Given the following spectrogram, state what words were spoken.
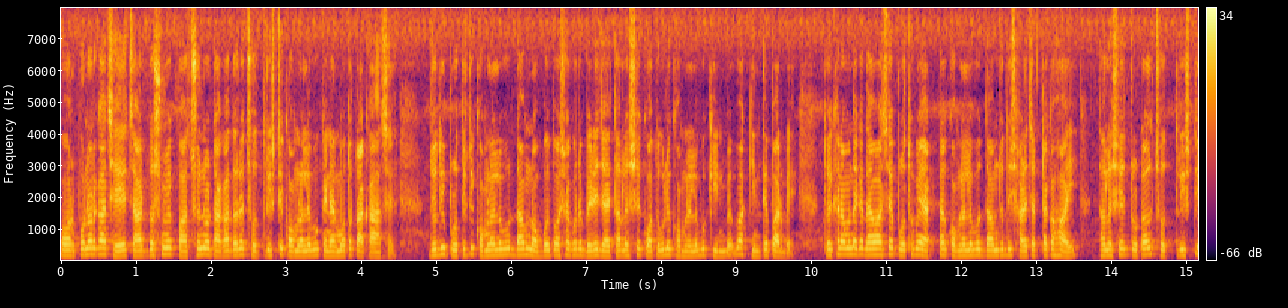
অর্পণার কাছে চার দশমিক পাঁচ শূন্য টাকা দরে ছত্রিশটি কমলালেবু কেনার মতো টাকা আছে। যদি প্রতিটি কমলালেবুর দাম নব্বই পয়সা করে বেড়ে যায়, তাহলে সে কতগুলি কমলালেবু কিনবে বা কিনতে পারবে? তো এখানে আমাদেরকে দেওয়া আছে, প্রথমে একটা কমলালেবুর দাম যদি সাড়ে চার টাকা হয়, তাহলে সে টোটাল ছত্রিশটি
